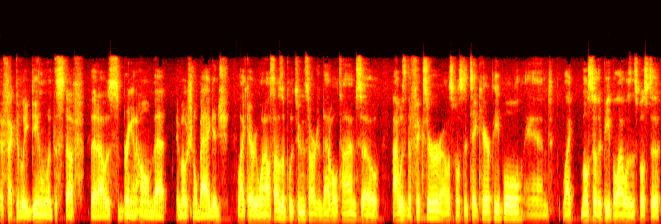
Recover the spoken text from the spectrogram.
effectively dealing with the stuff that I was bringing home, that emotional baggage. Like everyone else, I was a platoon sergeant that whole time, so I was the fixer. I was supposed to take care of people, and like most other people, I wasn't supposed to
